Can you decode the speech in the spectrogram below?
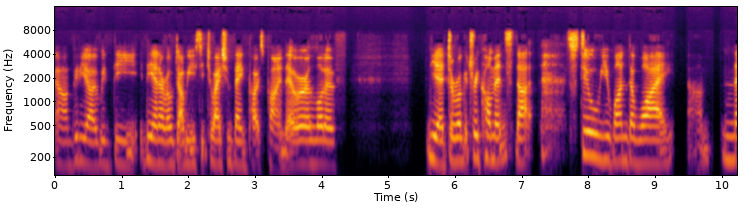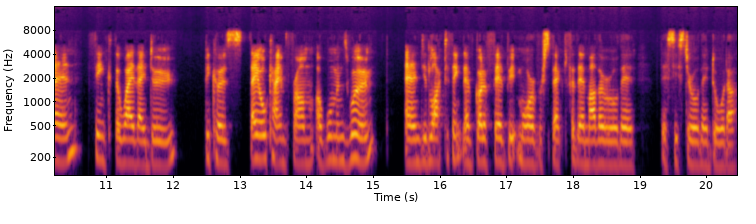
uh, video with the the NRLW situation being postponed, there were a lot of yeah derogatory comments that still you wonder why um, men think the way they do because they all came from a woman's womb and you'd like to think they've got a fair bit more of respect for their mother or their their sister or their daughter.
